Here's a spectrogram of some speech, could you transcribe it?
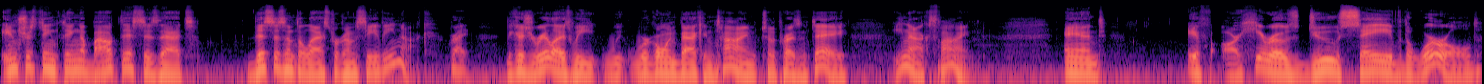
interesting thing about this is that this isn't the last we're going to see of Enoch. Right. Because you realize we, we we're going back in time to the present day. Enoch's fine. And if our heroes do save the world,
